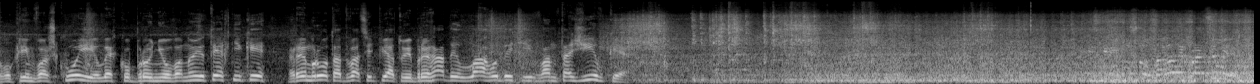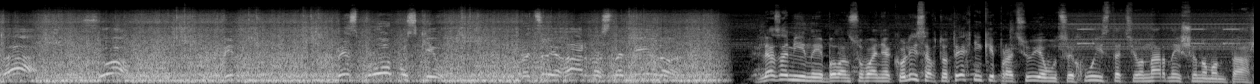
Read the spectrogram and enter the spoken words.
Окрім важкої легкоброньованої техніки, ремрота 25-ї бригади лагодить і вантажівки. Так, все. Від, без пропусків. Працює гарно, стабільно. Для заміни і балансування коліс автотехніки працює у цеху і стаціонарний шиномонтаж.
